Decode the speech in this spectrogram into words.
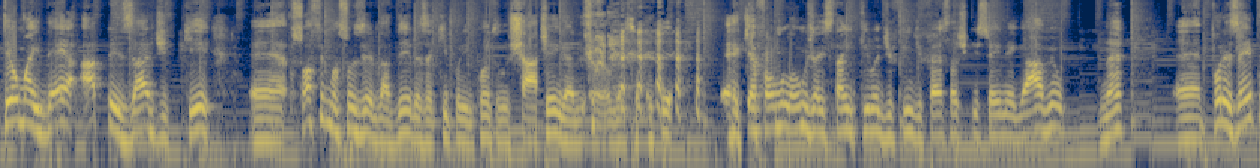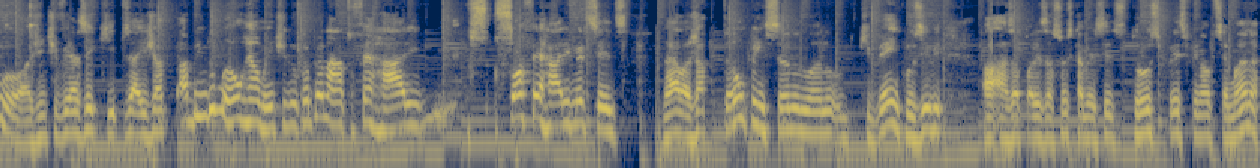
ter uma ideia, apesar de que é, só afirmações verdadeiras aqui por enquanto no chat, hein, Porque, é, que a Fórmula 1 já está em clima de fim de festa, acho que isso é inegável, né? É, por exemplo, a gente vê as equipes aí já abrindo mão realmente do campeonato. Ferrari, só Ferrari e Mercedes. Né? Elas já estão pensando no ano que vem, inclusive as atualizações que a Mercedes trouxe para esse final de semana.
